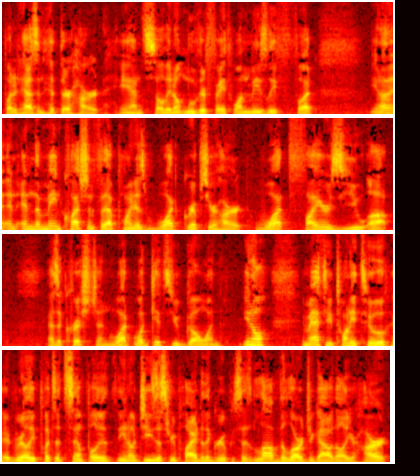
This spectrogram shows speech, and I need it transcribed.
but it hasn't hit their heart. And so they don't move their faith one measly foot. You know, and, and the main question for that point is what grips your heart? What fires you up? as a Christian? What what gets you going? You know, in Matthew 22, it really puts it simple. You know, Jesus replied to the group. He says, "Love the Lord your God with all your heart,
